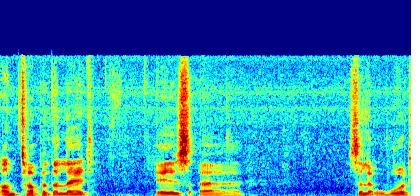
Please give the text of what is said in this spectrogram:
on top of the lid is uh, it's a little wood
